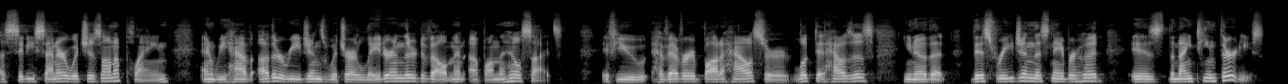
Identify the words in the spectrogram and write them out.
a city center which is on a plain, and we have other regions which are later in their development up on the hillsides. If you have ever bought a house or looked at houses, you know that this region, this neighborhood, is the 1930s.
